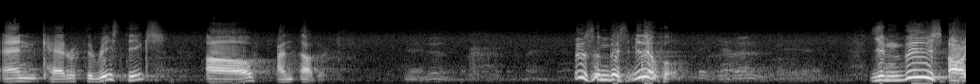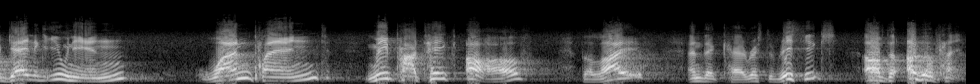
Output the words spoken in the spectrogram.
and characteristics of another. Amen. Isn't this beautiful? Amen. In this organic union, one plant may partake of the life and the characteristics of the other plant.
